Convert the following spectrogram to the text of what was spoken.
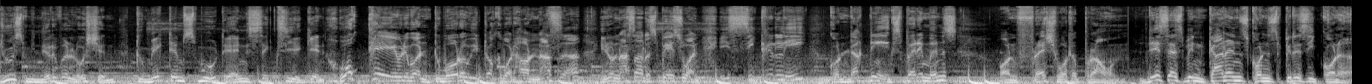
Use Minerva lotion to make them smooth and sexy again. Okay, everyone, tomorrow we talk about how NASA, you know, NASA, the space one, is secretly conducting experiments on freshwater prawn. This has been Kanan's Conspiracy Corner.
